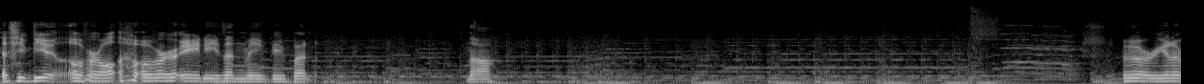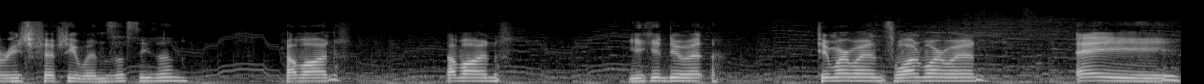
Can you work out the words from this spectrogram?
If he be overall over 80, then maybe, but no. Ooh, are we gonna reach 50 wins this season? Come on. Come on. You can do it. Two more wins, one more win. Hey!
